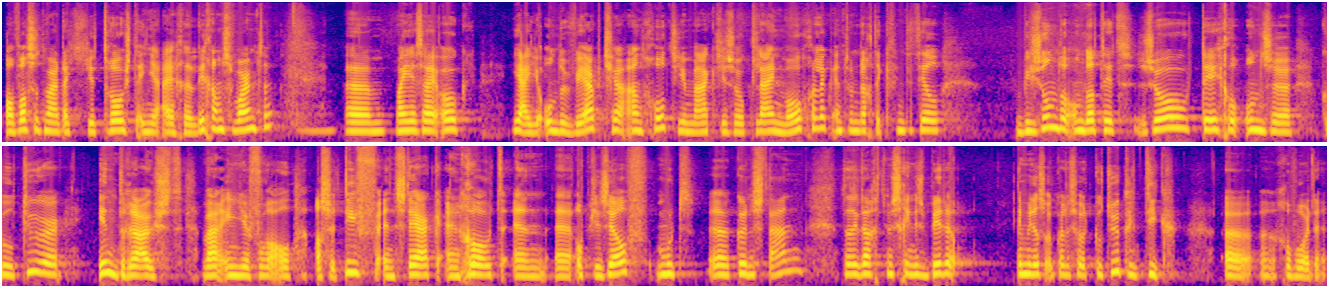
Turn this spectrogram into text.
al was het maar dat je je troost in je eigen lichaamswarmte. Ehm, maar je zei ook, ja, je onderwerpt je aan God, je maakt je zo klein mogelijk. En toen dacht ik, ik vind het heel bijzonder omdat dit zo tegen onze cultuur indruist, waarin je vooral assertief en sterk en groot en uh, op jezelf moet uh, kunnen staan. Dat ik dacht, misschien is bidden inmiddels ook wel een soort cultuurkritiek uh, geworden.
